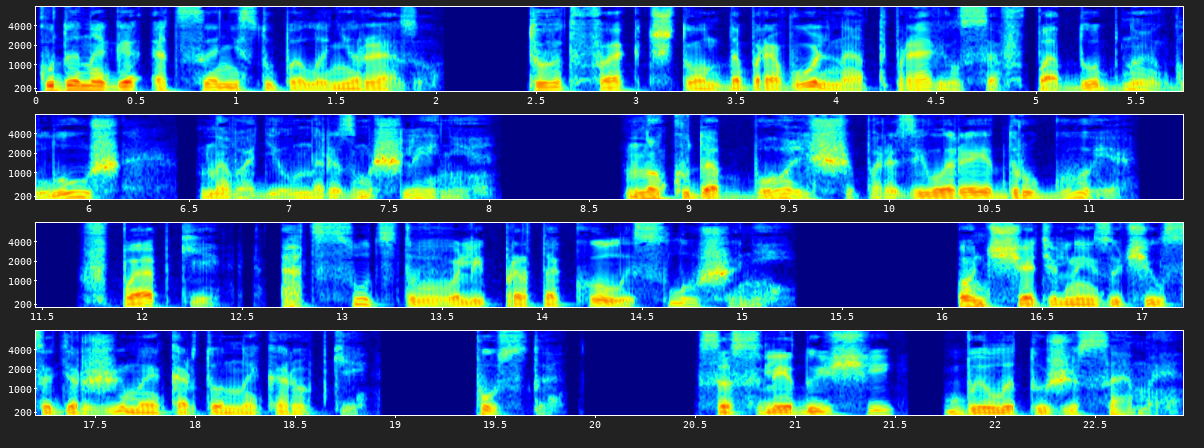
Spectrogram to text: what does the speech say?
куда нога отца не ступала ни разу. Тот факт, что он добровольно отправился в подобную глушь, наводил на размышления. Но куда больше поразило Рэя другое. В папке отсутствовали протоколы слушаний. Он тщательно изучил содержимое картонной коробки. Пусто. Со следующей было то же самое.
